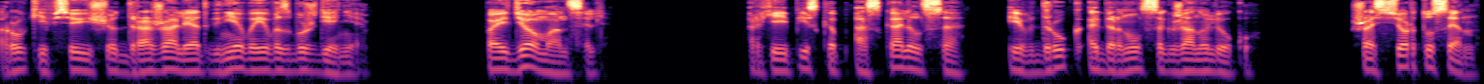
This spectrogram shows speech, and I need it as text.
Руки все еще дрожали от гнева и возбуждения. «Пойдем, Ансель». Архиепископ оскалился и вдруг обернулся к Жану Люку. «Шоссер Туссен,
